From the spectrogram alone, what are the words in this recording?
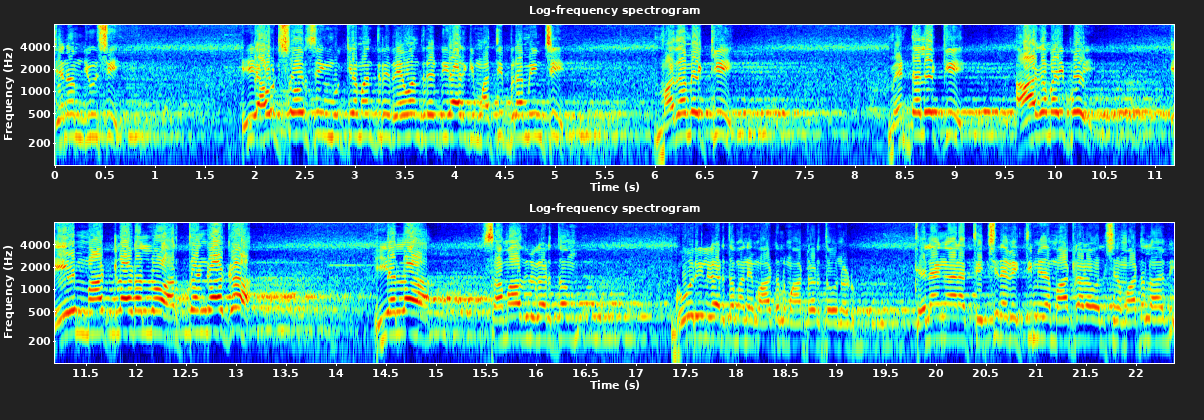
జనం చూసి. ఈ అవుట్ సోర్సింగ్ ముఖ్యమంత్రి రేవంత్ రెడ్డి గారికి మతి భ్రమించి మదమెక్కి మెంటలెక్కి ఆగమైపోయి ఏం మాట్లాడాలో అర్థం కాక ఇవాళ సమాధులు కడతాం గోరీలు కడతాం అనే మాటలు మాట్లాడుతూ ఉన్నాడు. తెలంగాణ తెచ్చిన వ్యక్తి మీద మాట్లాడవలసిన మాటలు అవి?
